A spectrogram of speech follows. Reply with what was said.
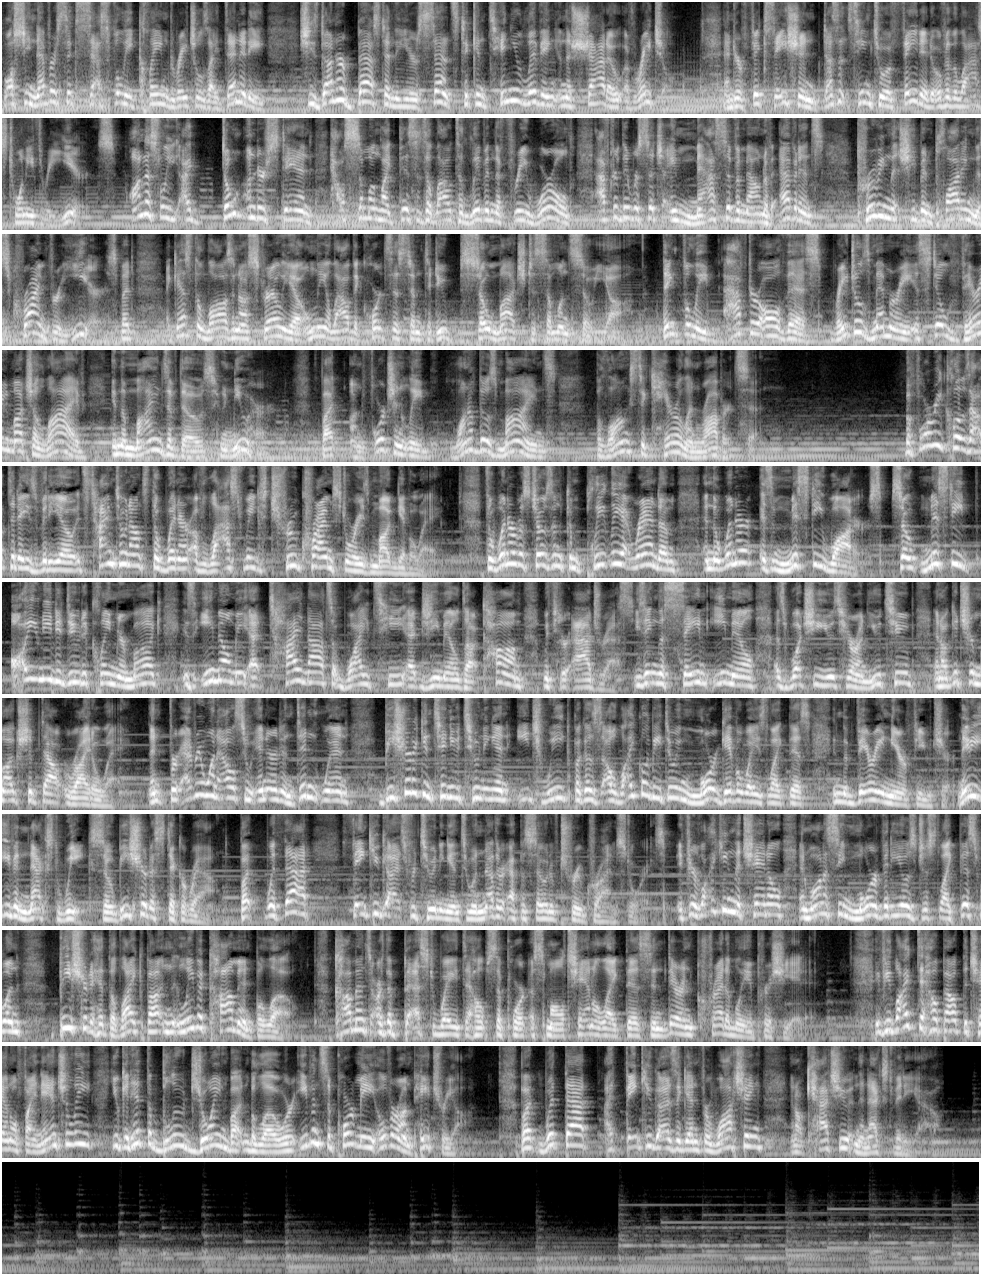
While she never successfully claimed Rachel's identity, she's done her best in the years since to continue living in the shadow of Rachel and her fixation doesn't seem to have faded over the last 23 years. Honestly, I don't understand how someone like this is allowed to live in the free world after there was such a massive amount of evidence proving that she'd been plotting this crime for years, but I guess the laws in Australia only allow the court system to do so much to someone so young. Thankfully, after all this, Rachel's memory is still very much alive in the minds of those who knew her. But unfortunately, one of those minds belongs to Carolyn Robertson. Before we close out today's video, it's time to announce the winner of last week's True Crime Stories mug giveaway. The winner was chosen completely at random, and the winner is Misty Waters. So Misty, all you need to do to claim your mug is email me at tieknotsyt at gmail.com with your address, using the same email as what you use here on YouTube, and I'll get your mug shipped out right away. And for everyone else who entered and didn't win, be sure to continue tuning in each week because I'll likely be doing more giveaways like this in the very near future, maybe even next week, so be sure to stick around. But with that, thank you guys for tuning in to another episode of True Crime Stories. If you're liking the channel and want to see more videos just like this one, be sure to hit the like button and leave a comment below. Comments are the best way to help support a small channel like this, and they're incredibly appreciated. If you'd like to help out the channel financially, you can hit the blue join button below or even support me over on Patreon. But with that, I thank you guys again for watching, and I'll catch you in the next video.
